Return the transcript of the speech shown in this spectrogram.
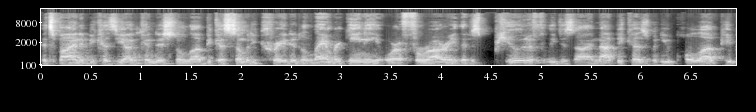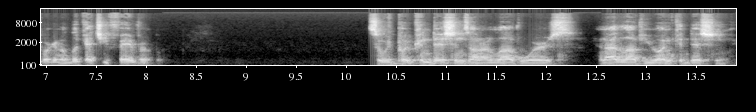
It's buying it because the unconditional love, because somebody created a Lamborghini or a Ferrari that is beautifully designed, not because when you pull up, people are going to look at you favorably. So we put conditions on our love wars, and I love you unconditionally.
